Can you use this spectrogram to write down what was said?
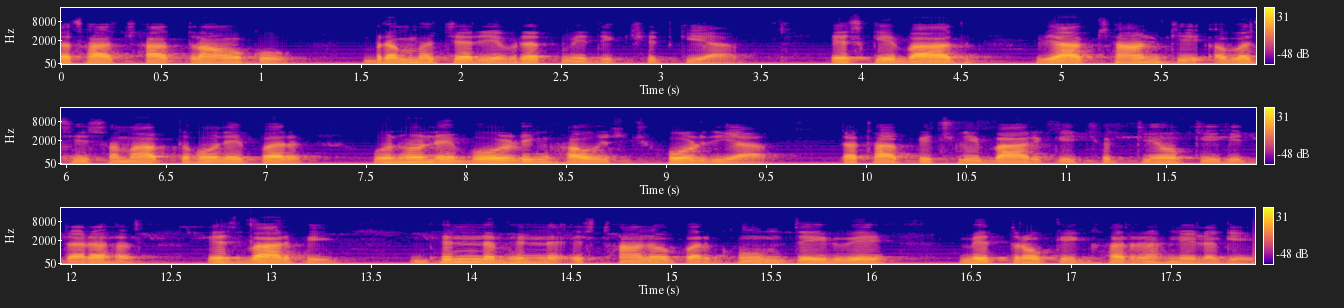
तथा छात्राओं को ब्रह्मचर्य व्रत में दीक्षित किया। इसके बाद व्याख्यान की अवधि समाप्त होने पर उन्होंने बोर्डिंग हाउस छोड़ दिया तथा पिछली बार की छुट्टियों की ही तरह इस बार भी भिन्न भिन्न स्थानों पर घूमते हुए मित्रों के घर रहने लगे।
